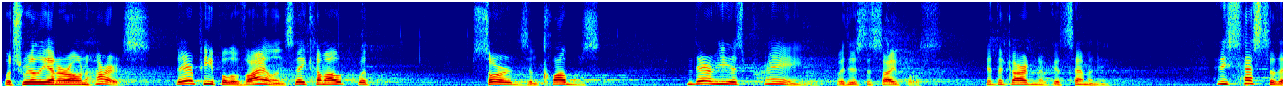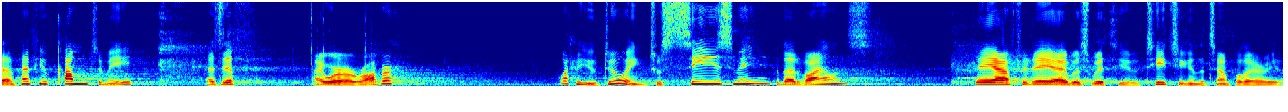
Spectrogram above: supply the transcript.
what's really in our own hearts. They're people of violence. They come out with swords and clubs. And there he is praying with his disciples in the Garden of Gethsemane. And he says to them, Have you come to me as if I were a robber? What are you doing? To seize me with that violence? Day after day I was with you, teaching in the temple area,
